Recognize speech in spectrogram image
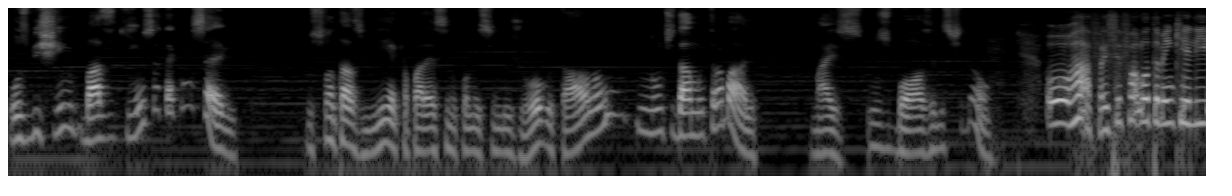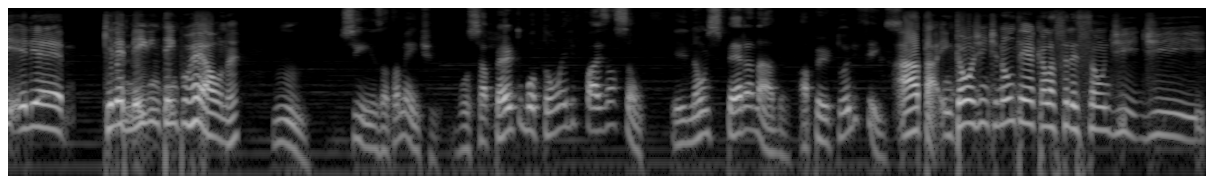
Os bichinhos basiquinhos você até consegue. Os fantasminha que aparecem no comecinho do jogo e tal, não, não te dá muito trabalho. Mas os boss eles te dão. Ô, Rafa, e você falou também que ele, ele é. que ele é meio em tempo real, né? Hum, sim, exatamente. Você aperta o botão, ele faz ação. Ele não espera nada. Apertou, ele fez. Ah, tá. Então a gente não tem aquela seleção de. de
